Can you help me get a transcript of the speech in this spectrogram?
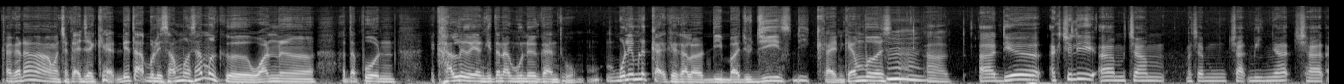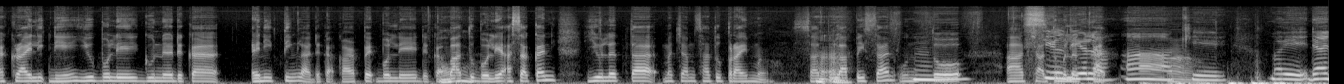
kadang-kadang uh, macam kat jaket dia tak boleh sama sama ke warna ataupun color yang kita nak gunakan tu. Boleh melekat ke kalau di baju jeans, di kain canvas? Hmm. uh, uh, Dia actually uh, Macam Macam cat minyak Cat acrylic ni You boleh guna dekat Anything lah Dekat carpet boleh Dekat Oh. batu boleh Asalkan You letak Macam satu primer Satu Ha-ha. lapisan Untuk uh, Cat tu Seal dia melekat lah. Ah, okey. Baik. Dan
